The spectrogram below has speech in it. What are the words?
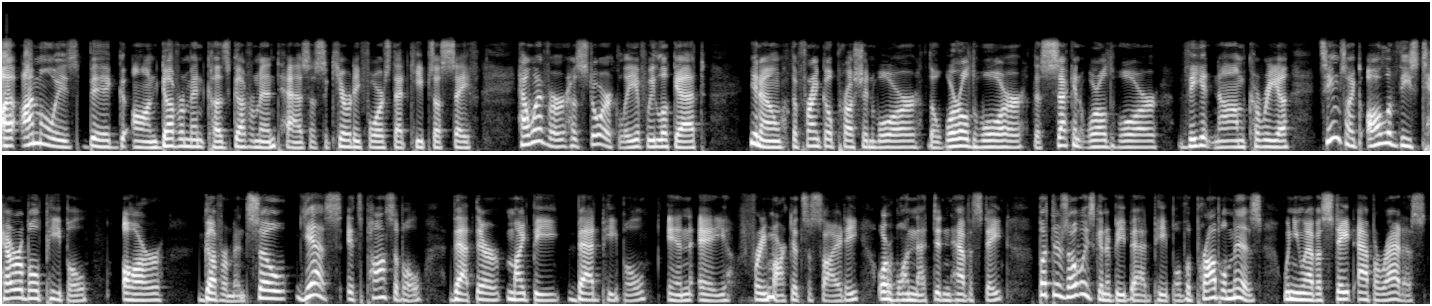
I, I'm always big on government because government has a security force that keeps us safe. However, historically, if we look at you know, the Franco Prussian War, the World War, the Second World War, Vietnam, Korea. It seems like all of these terrible people are government. So, yes, it's possible that there might be bad people in a free market society or one that didn't have a state, but there's always going to be bad people. The problem is when you have a state apparatus,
